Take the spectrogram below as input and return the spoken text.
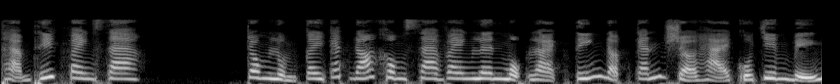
Thảm thiết vang xa. Trong lùm cây cách đó không xa vang lên một loạt tiếng đập cánh sợ hãi của chim biển.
